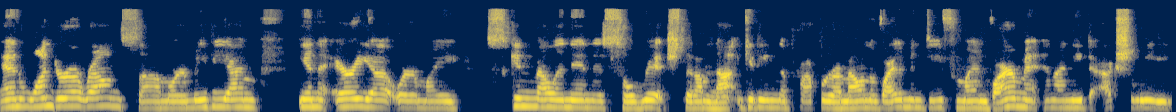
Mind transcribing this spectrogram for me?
and wander around some. Or maybe I'm in an area where my skin melanin is so rich that I'm not getting the proper amount of vitamin D from my environment. And I need to actually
